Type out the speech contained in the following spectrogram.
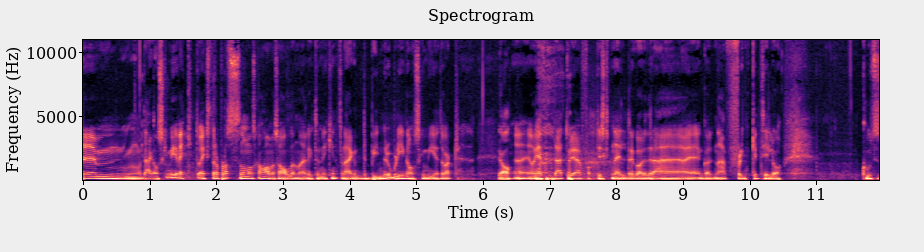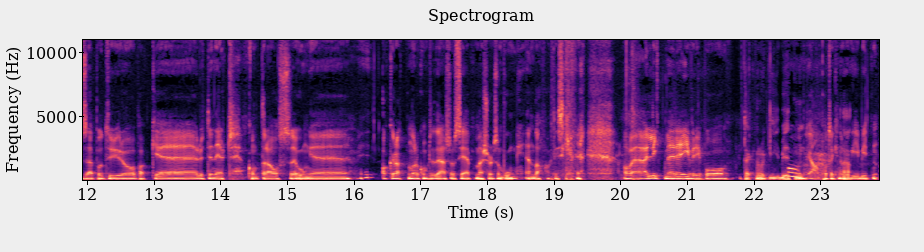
ehm, det er ganske mye vekt og ekstra plass når man skal ha med seg all denne elektronikken. For det, er, det begynner å bli ganske mye etter hvert. Ja. Eh, Og jeg, der tror jeg faktisk den eldre garden er, garden er flinke til å kose seg på tur og pakke rutinert, kontra oss unge. Akkurat når det kommer til det her, så ser jeg på meg sjøl som ung enda faktisk. Og jeg er litt mer ivrig på, Teknologibiten. ja, på teknologibiten.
